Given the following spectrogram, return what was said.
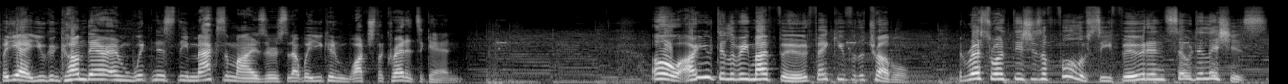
But yeah, you can come there and witness the Maximizer so that way you can watch the credits again. Oh, are you delivering my food? Thank you for the trouble. The restaurant dishes are full of seafood and so delicious.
